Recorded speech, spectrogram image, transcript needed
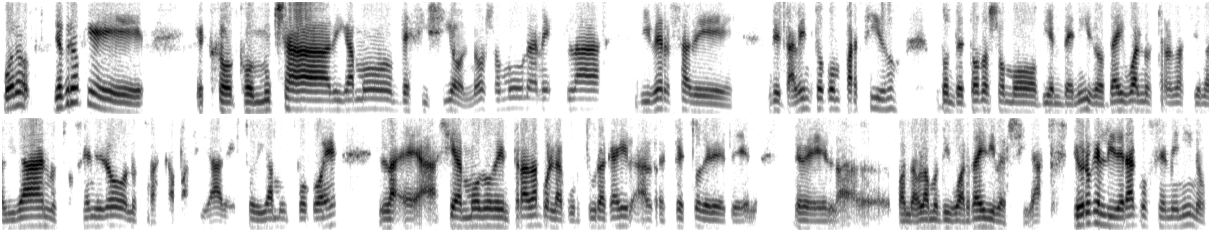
Bueno, yo creo que, con, con mucha, digamos, decisión, ¿no? Somos una mezcla diversa de de talento compartido donde todos somos bienvenidos, da igual nuestra nacionalidad, nuestro género o nuestras capacidades. Esto, digamos, un poco es, la, eh, modo de entrada, pues la cultura que hay al respecto de, la, cuando hablamos de igualdad y diversidad. Yo creo que el liderazgo femenino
